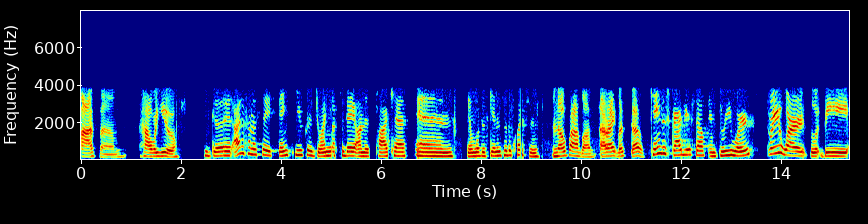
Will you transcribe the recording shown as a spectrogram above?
awesome. How are you? Good. I just want to say thank you for joining us today on this podcast, and then we'll just get into the questions. No problem. All right, let's go. Can you describe yourself in three words? Three words would be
